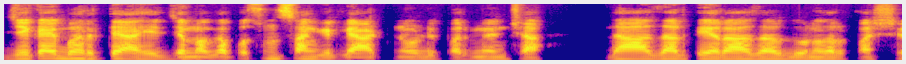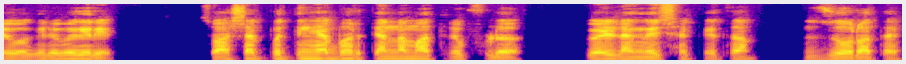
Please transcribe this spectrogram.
जे काही भरत्या आहेत जे मगापासून सांगितले आठ नऊ डिपार्टमेंटच्या दहा हजार तेरा हजार दोन हजार पाचशे वगैरे वगैरे सो अशा पद्धतीने ह्या भरत्यांना मात्र पुढं वेळ लागण्याची शक्यता जोरात आहे.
